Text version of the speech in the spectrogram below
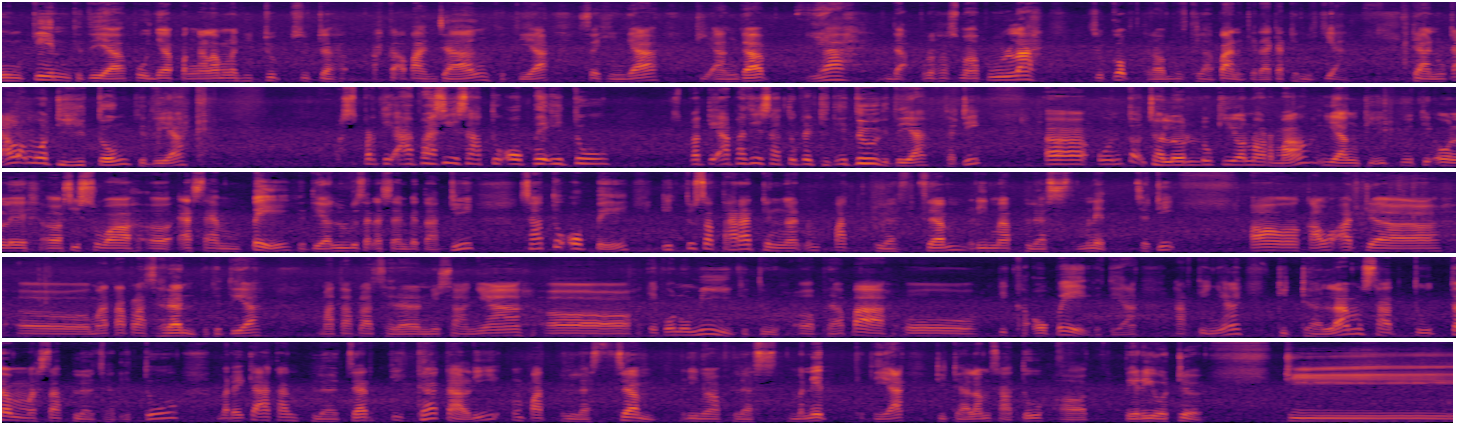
Mungkin gitu ya punya pengalaman hidup sudah agak panjang gitu ya sehingga dianggap ya tidak perlu 150 lah cukup 88 kira-kira demikian. Dan kalau mau dihitung gitu ya seperti apa sih satu OP itu? Seperti apa sih satu kredit itu gitu ya? Jadi uh, untuk jalur Lukio normal yang diikuti oleh uh, siswa uh, eh, SMP gitu ya lulusan SMP tadi satu OP itu setara dengan 14 jam 15 menit. Jadi uh, kalau ada uh, mata pelajaran begitu ya mata pelajaran misalnya uh, ekonomi gitu uh, berapa? Oh 3 OP gitu ya. Artinya di dalam satu term masa belajar itu mereka akan belajar tiga kali 14 jam 15 menit gitu ya di dalam satu uh, periode. Di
